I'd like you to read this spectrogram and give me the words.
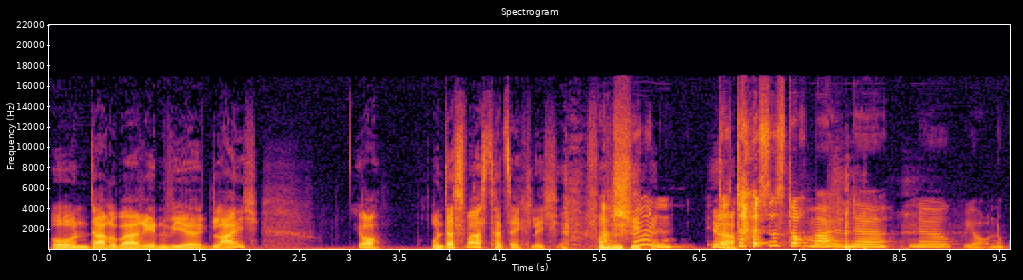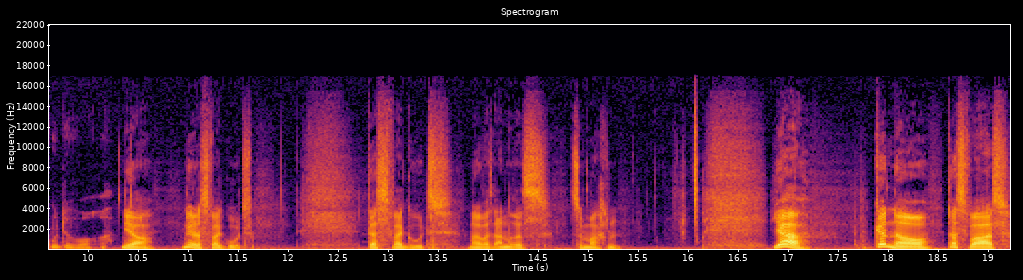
Und darüber reden wir gleich. Ja, und das war es tatsächlich. Ach, schön. Ja. Das, das, ist doch mal eine, eine, ja, eine gute Woche. Ja, ja, das war gut. Das war gut, mal was anderes zu machen. Ja, genau, das war's.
